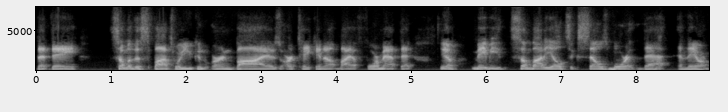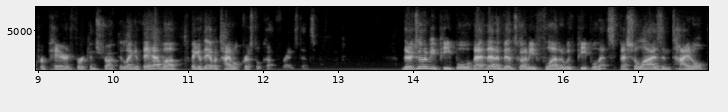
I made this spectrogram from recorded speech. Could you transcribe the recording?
That they some of the spots where you can earn buys are taken up by a format that you know maybe somebody else excels more at that and they aren't prepared for constructed. Like if they have a like if they have a title crystal cup, for instance, there's going to be people that that event's going to be flooded with people that specialize in title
